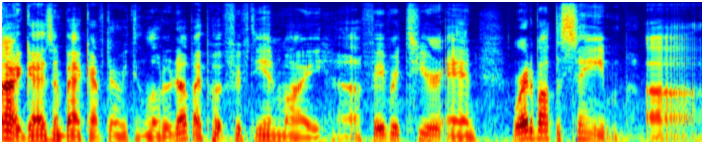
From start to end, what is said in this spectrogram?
Alright guys, I'm back after everything loaded up. I put 50 in my uh, favorites here, and we're at about the same. Uh,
